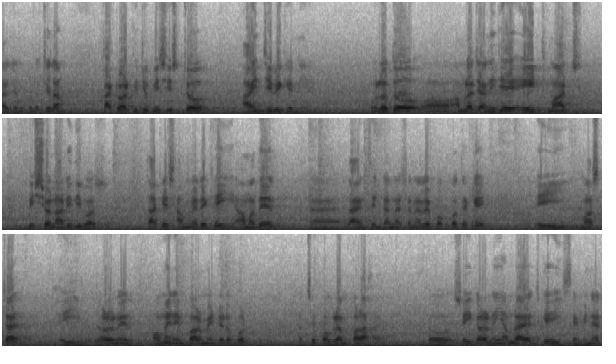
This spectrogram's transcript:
আয়োজন করেছিলাম। কাটোয়ার কিছু বিশিষ্ট আইনজীবীকে নিয়ে। মূলত আমরা জানি যে এইট মার্চ বিশ্ব নারী দিবস। তাকে সামনে রেখেই আমাদের লায়ন্স ইন্টারন্যাশনালের পক্ষ থেকে এই মাসটা এই ধরনের ওমেন এম্পাওয়ারমেন্টের ওপর হচ্ছে প্রোগ্রাম করা হয়। তো সেই কারণেই আমরা আজকে এই সেমিনার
